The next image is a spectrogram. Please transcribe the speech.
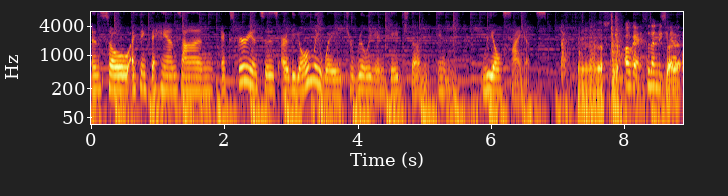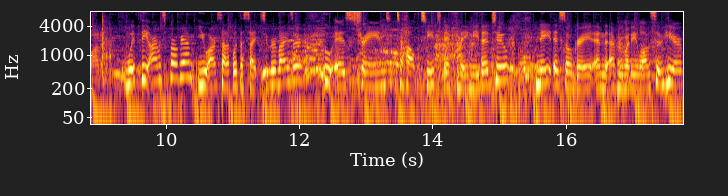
And so I think the hands-on experiences are the only way to really engage them in real science. Yeah, that's it. Okay, so then we can that add water. With the ARMS program, you are set up with a site supervisor who is trained to help teach if they needed to. Nate is so great and everybody loves him here.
